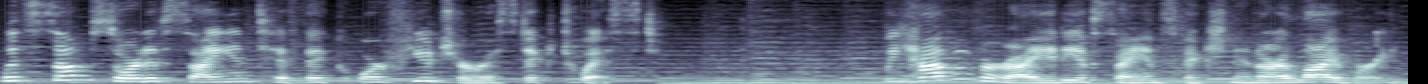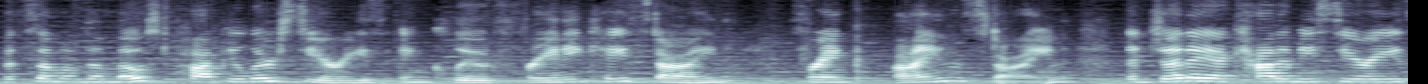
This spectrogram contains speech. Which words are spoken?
with some sort of scientific or futuristic twist. We have a variety of science fiction in our library, but some of the most popular series include Franny K. Stein, Frank Einstein, the Jedi Academy series,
